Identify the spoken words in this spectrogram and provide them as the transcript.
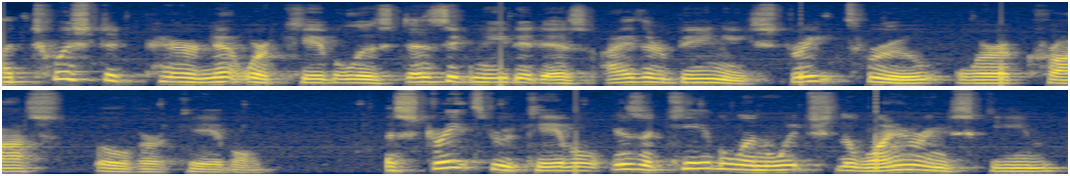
A twisted pair network cable is designated as either being a straight through or a crossover cable. A straight through cable is a cable in which the wiring scheme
